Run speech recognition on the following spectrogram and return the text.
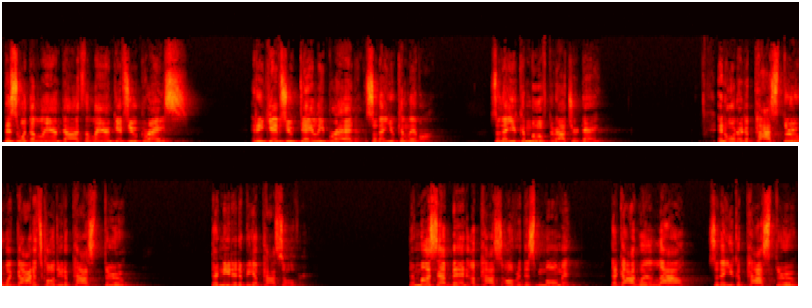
This is what the Lamb does the Lamb gives you grace and He gives you daily bread so that you can live on, so that you can move throughout your day. In order to pass through what God has called you to pass through, there needed to be a Passover. There must have been a Passover, this moment that God would allow so that you could pass through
